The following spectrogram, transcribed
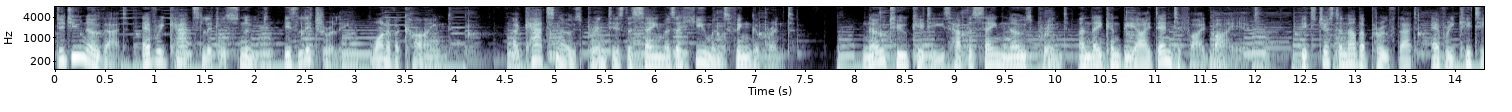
Did you know that every cat's little snoot is literally one of a kind? A cat's nose print is the same as a human's fingerprint. No two kitties have the same nose print and they can be identified by it. It's just another proof that every kitty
